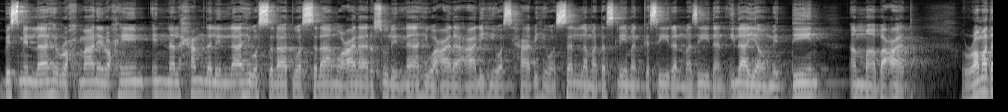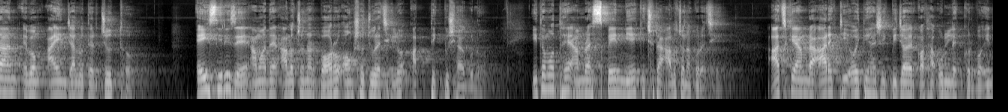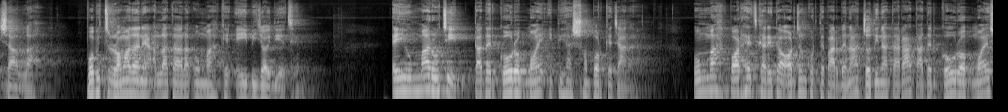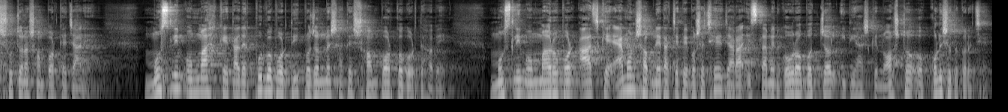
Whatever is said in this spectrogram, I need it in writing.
বিসমিল্লাহ রহমান রহিম ইন্নাল হামদুলিল্লাহি ওয়াসসালাতু ওয়াসসালামু আলা রাসূলিল্লাহি আলা আলিহি ওয়াসহাবিহি ওয়াসাল্লামা তাসলিমান কাসীরান মাজিদান ইলা ইয়াউমিদ্দিন আম্মা বাআদ রমাদান এবং আইন জালুতের যুদ্ধ। এই সিরিজে আমাদের আলোচনার বড় অংশ জুড়ে ছিল আত্মিক বিষয়গুলো। ইতোমধ্যে আমরা স্পেন নিয়ে কিছুটা আলোচনা করেছি। আজকে আমরা আরেকটি ঐতিহাসিক বিজয়ের কথা উল্লেখ করব ইনশাআল্লাহ। পবিত্র রমাদানে আল্লাহ তাআলা উম্মাহকে এই বিজয় দিয়েছেন। এই উম্মার উচিত তাদের গৌরবময় ইতিহাস সম্পর্কে জানা। উম্মাহ পরহেজকারিতা অর্জন করতে পারবে না যদি না তারা তাদের গৌরবময় সূচনা সম্পর্কে জানে। মুসলিম উম্মাহকে তাদের পূর্ববর্তী প্রজন্মের সাথে সম্পর্ক গড়তে হবে। মুসলিম উম্মার ওপর আজকে এমন সব নেতা চেপে বসেছে যারা ইসলামের গৌরবোজ্জ্বল ইতিহাসকে নষ্ট ও কলুষিত করেছে।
